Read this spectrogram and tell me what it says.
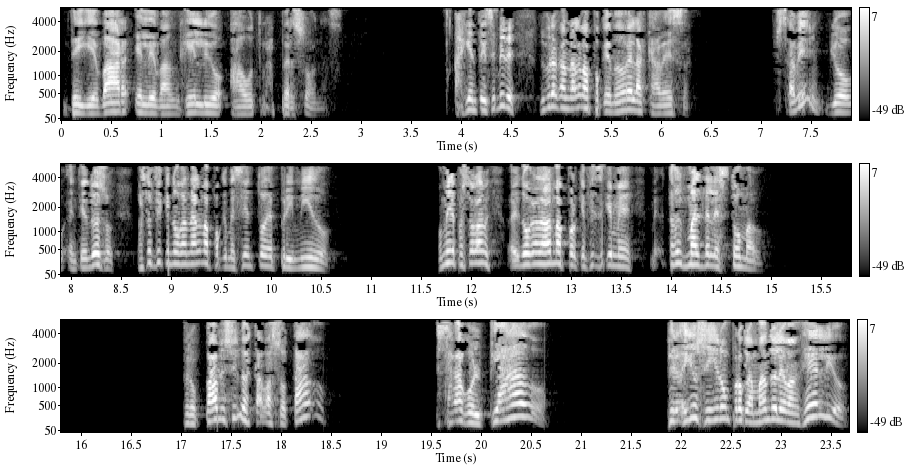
de llevar el evangelio a otras personas. Hay gente que dice, mire, no a ganar almas porque me duele la cabeza. Está bien, yo entiendo eso. Pastor, fíjate que no ganar almas porque me siento deprimido. O mire, pastor, eh, no ganar almas porque fíjese que me, me estoy mal del estómago. Pero Pablo y Silas estaba azotado, estaba golpeado. Pero ellos siguieron proclamando el Evangelio.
